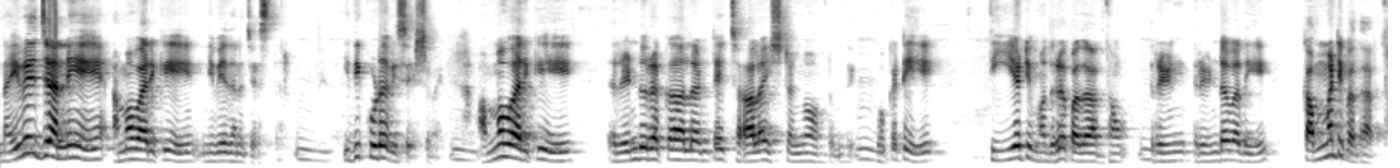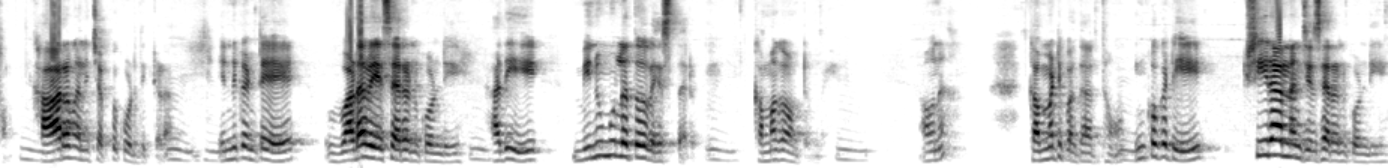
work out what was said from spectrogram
నైవేద్యాన్ని అమ్మవారికి నివేదన చేస్తారు. ఇది కూడా విశేషమే. అమ్మవారికి రెండు రకాలంటే చాలా ఇష్టంగా ఉంటుంది. ఒకటి తీయటి మధుర పదార్థం. రెం- రెండవది కమ్మటి పదార్థం. కారం అని చెప్పకూడదు ఇక్కడ. ఎందుకంటే వడ వేశారనుకోండి అది మినుములతో వేస్తారు. కమ్మగా ఉంటుంది. అవునా? కమ్మటి పదార్థం. ఇంకొకటి క్షీరాన్నం చేశారనుకోండి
